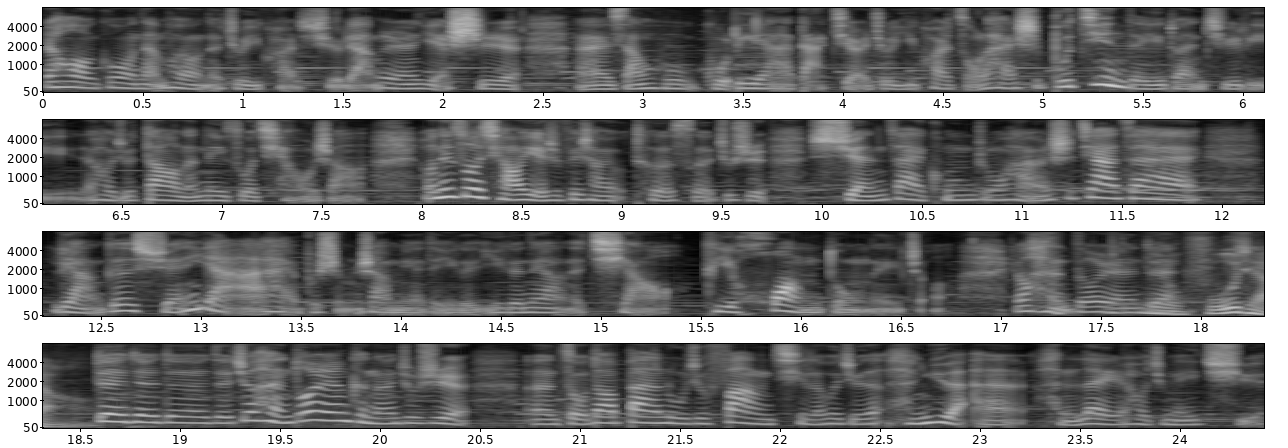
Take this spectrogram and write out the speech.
然后跟我男朋友呢就一块去，两个人也是呃相互鼓励啊打劲儿，就一块走了还是不近的一段距离，然后就到了那座桥上。然后那座桥也是非常有特色，就是悬在空中，好像是架在两个悬崖还不是什么上面的一个一个那样的桥，可以晃动那种。然后很多人对那种浮桥。对对对对对，就很多人可能就是，嗯、走到半路就放弃了，会觉得很远很累，然后就没去。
